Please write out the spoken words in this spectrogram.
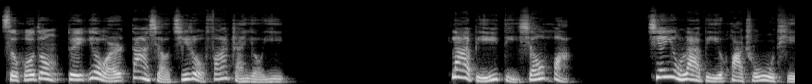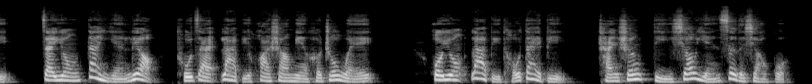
此活动对幼儿大小肌肉发展有益。蜡笔底消画，先用蜡笔画出物体，再用淡颜料涂在蜡笔画上面和周围。或用蜡笔头代笔，产生抵消颜色的效果。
